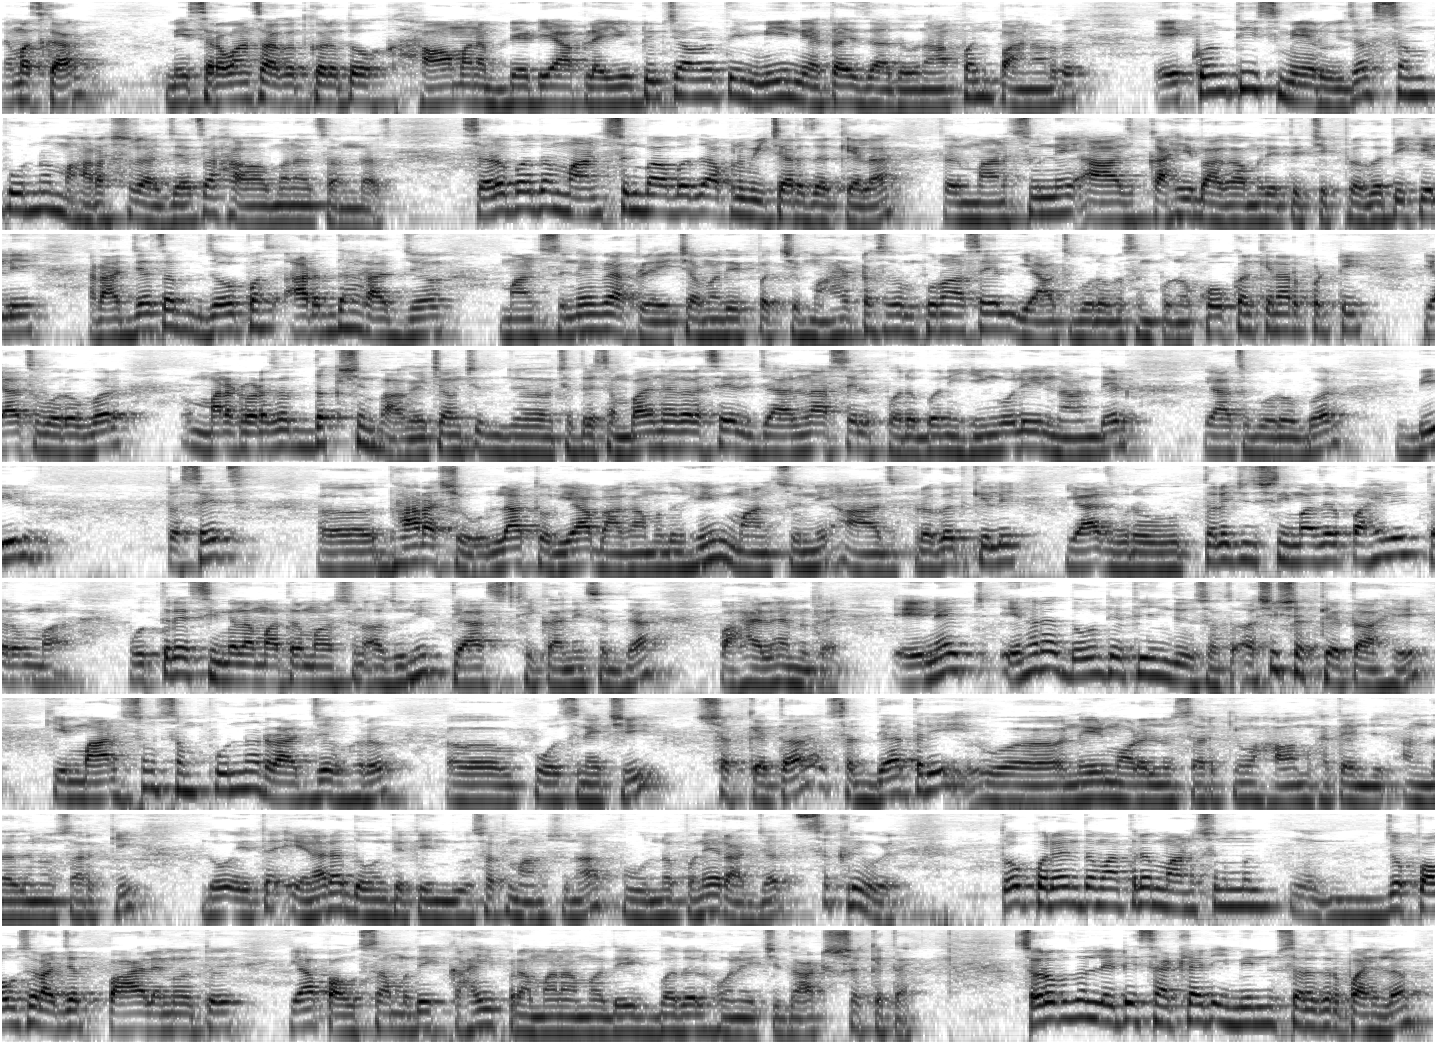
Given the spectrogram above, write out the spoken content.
नमस्कार. मी सर्वांचं स्वागत करतो. हवामान अपडेट या आपल्या यूट्यूब चॅनलवरती मी नेताजी जाधव आपण पाहणार आहोत एकोणतीस मे रोजीचा संपूर्ण महाराष्ट्र राज्याचा हवामानाचा अंदाज. सर्वप्रथम मान्सूनबाबत आपण विचार जर केला तर मान्सूनने आज काही भागामध्ये त्याची प्रगती केली. राज्याचा जवळपास अर्धा राज्य मान्सूनने व्यापले. याच्यामध्ये पश्चिम महाराष्ट्र संपूर्ण असेल याचबरोबर संपूर्ण कोकण किनारपट्टी याचबरोबर मराठवाड्याचा दक्षिण भाग याच्यामध्ये छत्रपती संभाजीनगर असेल जालना असेल परभणी हिंगोली नांदेड याचबरोबर बीड तसेच धाराशिव लातूर या भागामधूनही मान्सूनने आज प्रगत केली. याचबरोबर उत्तरेची सीमा जर पाहिली तर मा उत्तरे सीमेला मात्र मान्सून अजूनही त्याच ठिकाणी सध्या पाहायला मिळत आहे एच येणाऱ्या दोन ते तीन दिवसात अशी शक्यता आहे की मान्सून संपूर्ण राज्यभर पोहोचण्याची शक्यता सध्या तरी व नवीन मॉडेलनुसार किंवा हवामान खात्या अंदाजानुसार की दो येत्या येणाऱ्या दोन ते तीन दिवसात मान्सून हा पूर्णपणे राज्यात सक्रिय होईल. तोपर्यंत मात्र मान्सून जो पाऊस राज्यात पाहायला मिळतो आहे या पावसामध्ये काही प्रमाणामध्ये बदल होण्याची दाट शक्यता आहे. सर्वप्रथम लेटेस्ट सॅटेलाईट इमेजनुसार जर पाहिलं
